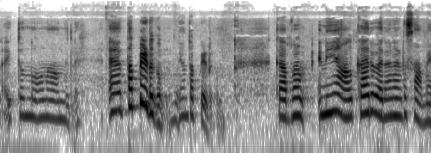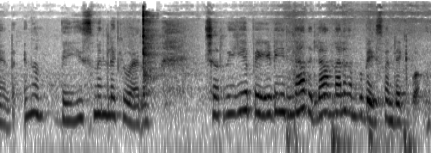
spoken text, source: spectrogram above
ലൈറ്റ് ഒന്നും ഓൺ ഏ, തപ്പിയെടുക്കും. ഞാൻ തപ്പിയെടുക്കും. കാരണം ഇനി ആൾക്കാർ വരാനായിട്ട് സമയമുണ്ട്. ഇനി നമുക്ക് ബേസ്മെന്റിലേക്ക് പോയാലോ? ചെറിയ പേടി ഇല്ലാതില്ല. എന്നാലും നമുക്ക് ബേസ്മെന്റിലേക്ക് പോകാം.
